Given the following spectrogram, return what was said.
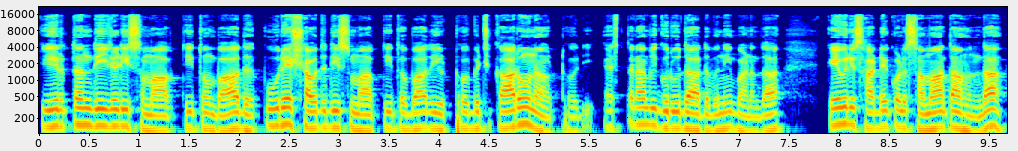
ਕੀਰਤਨ ਦੀ ਜਿਹੜੀ ਸਮਾਪਤੀ ਤੋਂ ਬਾਅਦ, ਪੂਰੇ ਸ਼ਬਦ ਦੀ ਸਮਾਪਤੀ ਤੋਂ ਬਾਅਦ ਹੀ ਉੱਠੋ, ਵਿਚਕਾਰੋਂ ਨਾ ਉੱਠੋ ਜੀ। ਇਸ ਤਰ੍ਹਾਂ ਵੀ ਗੁਰੂ ਦਾ ਅਦਬ ਨਹੀਂ ਬਣਦਾ। ਕਈ ਵਾਰੀ ਸਾਡੇ ਕੋਲ ਸਮਾਂ ਤਾਂ ਹੁੰਦਾ,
